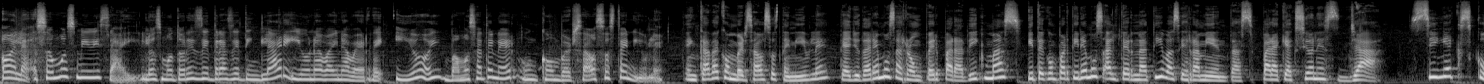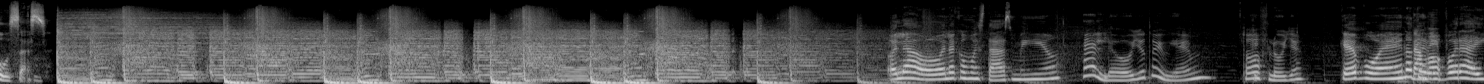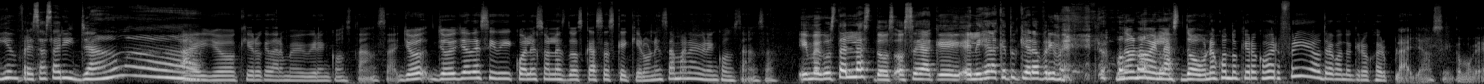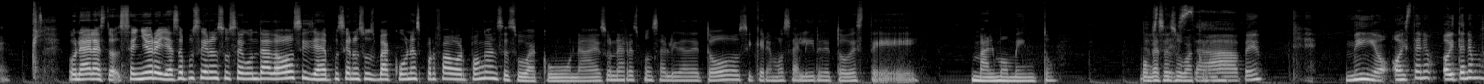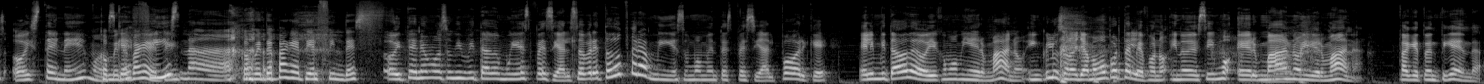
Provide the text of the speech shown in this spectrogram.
Hola, somos Mivisai, los motores detrás de Tinglar y una vaina verde, y hoy vamos a tener un conversado sostenible. En cada conversado sostenible te ayudaremos a romper paradigmas y te compartiremos alternativas y herramientas para que acciones ya, sin excusas. Hola, hola, ¿cómo estás, mío? Hello, yo estoy bien. Todo fluye. Qué bueno, te vi por ahí en Fresa Sarillama. Ay, yo quiero quedarme a vivir en Constanza. Yo, yo ya decidí cuáles son las dos casas que quiero, una en Samana y una en Constanza. Y me gustan las dos, o sea que elige la que tú quieras primero. No, no, en las dos. Una cuando quiero coger frío, otra cuando quiero coger playa, así como que... Una de las dos. Señores, ya se pusieron su segunda dosis, ya se pusieron sus vacunas, por favor, pónganse su vacuna. Es una responsabilidad de todos si queremos salir de todo este mal momento. Póngase su vacuna mío. Hoy, tenemos, hoy tenemos, hoy tenemos. Comete espagueti. Comete espagueti el fin de. Hoy tenemos un invitado muy especial. Sobre todo para mí es un momento especial porque el invitado de hoy es como mi hermano. Incluso nos llamamos por teléfono y nos decimos hermano y hermana, para que tú entiendas.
